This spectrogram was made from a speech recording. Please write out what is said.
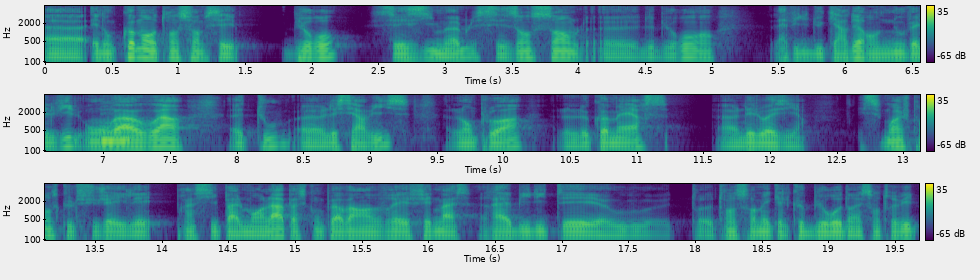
Euh, et donc, comment on transforme ces bureaux, ces immeubles, ces ensembles euh, de bureaux en la ville du quart d'heure, en nouvelle ville, où on va mmh. avoir tout, les services, l'emploi, le commerce, les loisirs. Et moi, je pense que le sujet, il est principalement là parce qu'on peut avoir un vrai effet de masse. Réhabiliter ou transformer quelques bureaux dans les centres-villes,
